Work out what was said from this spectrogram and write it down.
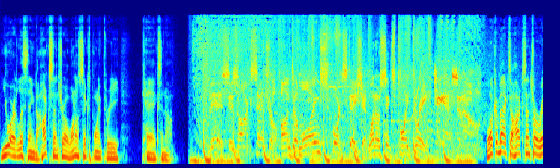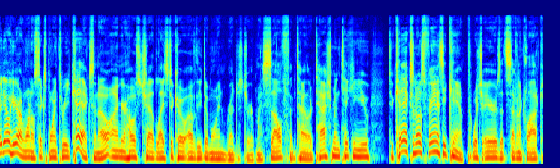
You are listening to Hawk Central 106.3 KXNO. This is Hawk Central on Des Moines Sports Station 106.3 KXNO. Welcome back to Hawk Central Radio here on 106.3 KXNO. I'm your host, Chad Leistikow of the Des Moines Register. Myself and Tyler Tachman taking you to KXNO's Fantasy Camp, which airs at 7 o'clock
